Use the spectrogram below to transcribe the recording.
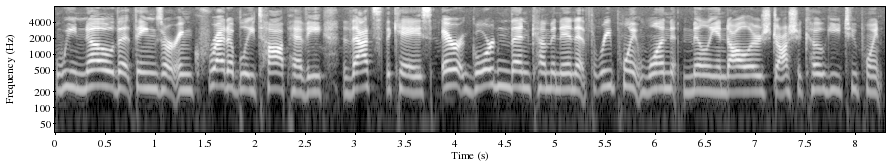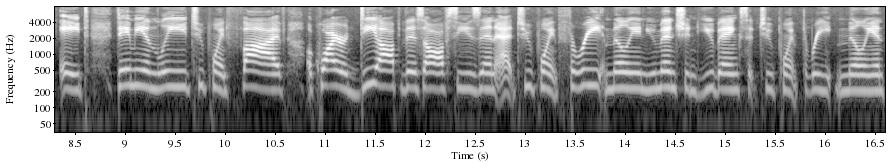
We know that things are incredibly top heavy. That's the case. Eric Gordon then coming in at $3.1 million. Josh Okogie, 2.8. Damion Lee, 2.5. Acquired Diop this offseason at 2.3 million. You mentioned Eubanks at 2.3 million.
